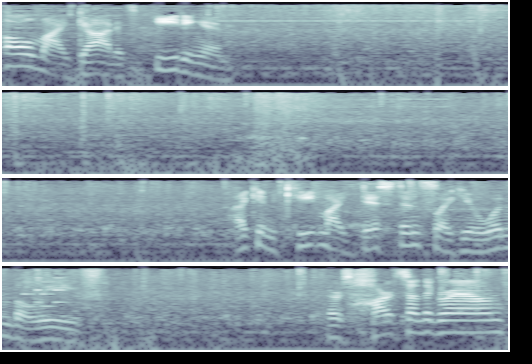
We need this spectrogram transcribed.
Oh my god, it's eating him. I can keep my distance like you wouldn't believe. There's hearts on the ground.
